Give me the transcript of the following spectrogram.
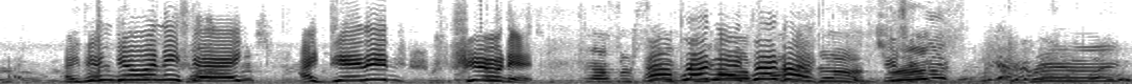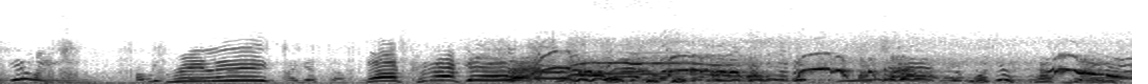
I didn't do anything. I didn't shoot it. Yes, there's Oh, red light, red light. guns. Here's Red. a gun. What are? Release the Kraken! what just happened?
